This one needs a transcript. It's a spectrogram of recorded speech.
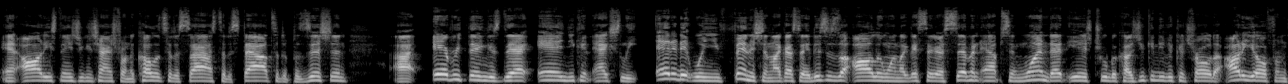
and all these things you can change from the color to the size to the style to the position. Uh, everything is there and you can actually edit it when you finish. And like I said, this is an all in one. Like they say, there are seven apps in one. That is true because you can even control the audio from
